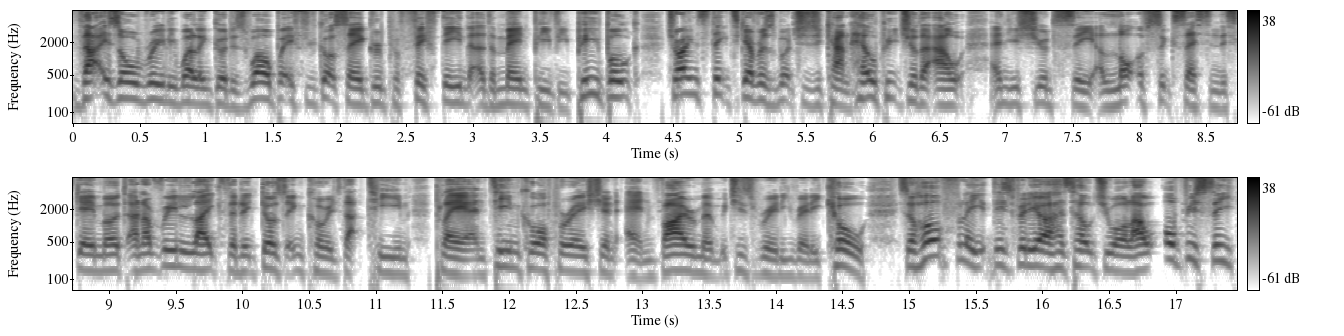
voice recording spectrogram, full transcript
that is all really well and good as well, but if you've got, say, a group of 15 that are the main PvP bulk, try and stick together as much as you can, help each other out, and you should see a lot of success in this game mode, and I really like that it does encourage that team player and team cooperation environment, which is really, really cool. So hopefully this video has helped you all out. Obviously,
